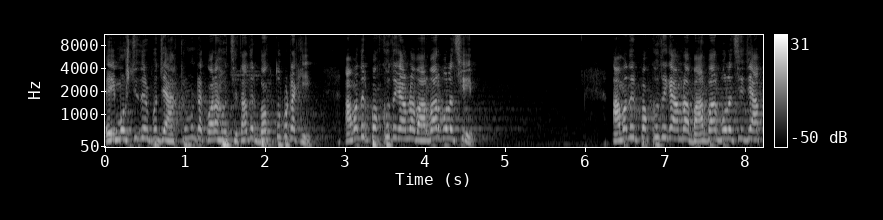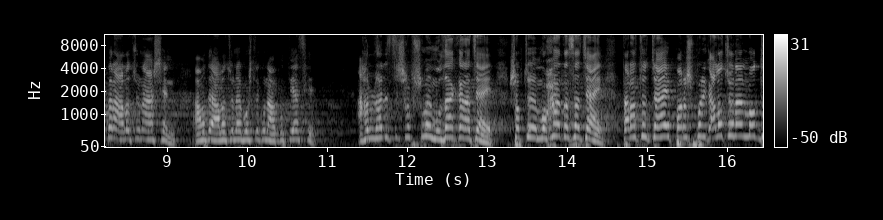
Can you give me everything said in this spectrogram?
এই মসজিদের উপর যে আক্রমণটা করা হচ্ছে, তাদের বক্তব্যটা কি? আমাদের পক্ষ থেকে আমরা বারবার বলেছি আমাদের পক্ষ থেকে আমরা বারবার বলেছি যে আপনারা আলোচনা আসেন। আমাদের আলোচনায় বসতে কোনো আপত্তি আছে? আহলুল হাদিস সবসময় মুদাকারা চায় সবসময় মহাদাসা চায়। তারা তো চায় পারস্পরিক আলোচনার মধ্য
